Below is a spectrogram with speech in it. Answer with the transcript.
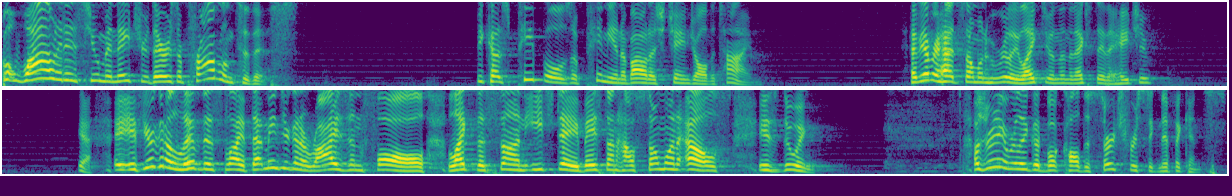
But while it is human nature, there is a problem to this. Because people's opinion about us change all the time. Have you ever had someone who really liked you and then the next day they hate you? Yeah. If you're going to live this life, that means you're going to rise and fall like the sun each day based on how someone else is doing. I was reading a really good book called The Search for Significance.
